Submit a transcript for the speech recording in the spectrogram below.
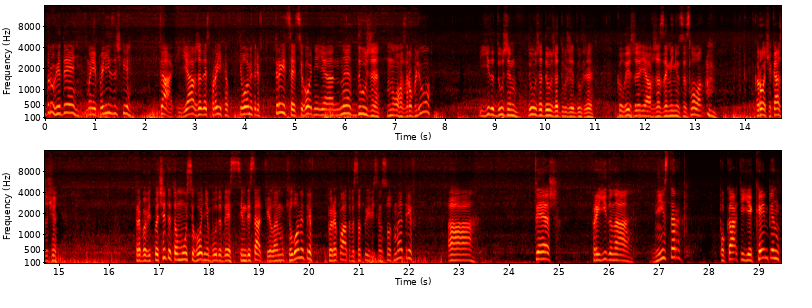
другий день моєї поїздочки. Так, я вже десь проїхав кілометрів 30. Сьогодні я не дуже много зроблю. Їду дуже, дуже, дуже. Коли же я вже заміню це слово. Коротше кажучи, треба відпочити, тому сьогодні буде десь 70 кілометрів, перепад висоти 800 метрів. А, теж приїду на Дністер. По карті є кемпінг,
